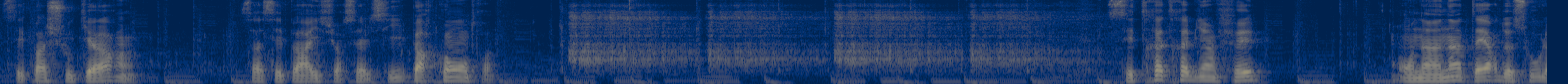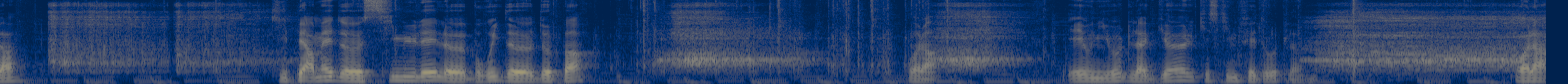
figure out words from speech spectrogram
C'est pas choucard. Ça, c'est pareil sur celle-ci. Par contre, c'est très très bien fait. On a un inter dessous là qui permet de simuler le bruit de, de pas. Voilà. Et au niveau de la gueule, qu'est-ce qui me fait d'autre là? Voilà.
